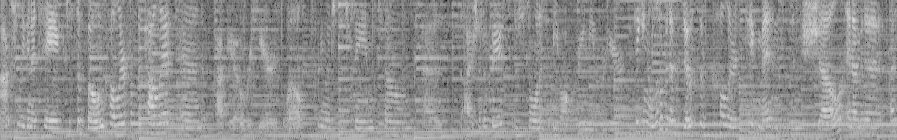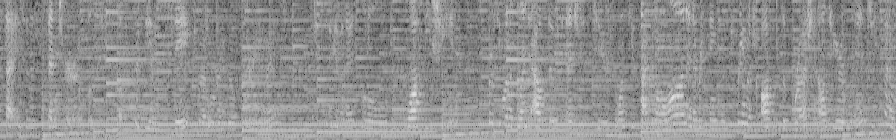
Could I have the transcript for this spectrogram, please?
actually going to take just a bone color from the palette and pack it over here as well. Pretty much the same tone as the eyeshadow base. I just don't want it to be all creamy over here. Taking a little bit of Dose of Colors pigment, and this is in Shell, and I'm going to press that into the center of the lid. This could be a mistake, but we're going to go for it anyways. Just going to give a nice little glossy sheen. Of course, you want to blend out those edges too. So once you pack it all on and everything much off of the brush and onto your lid, just kind of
